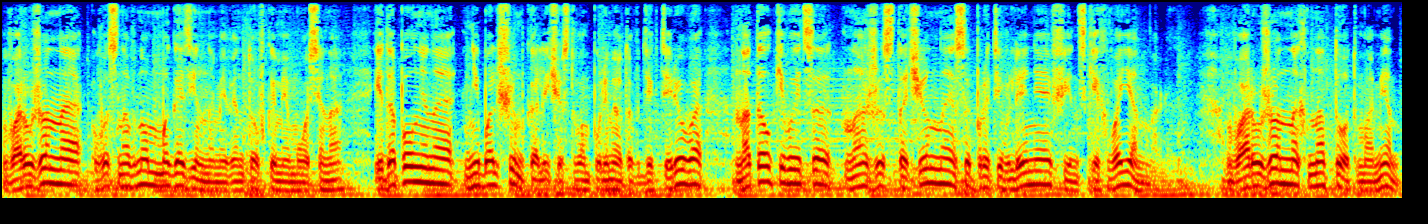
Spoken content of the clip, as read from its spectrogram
вооруженная в основном магазинными винтовками Мосина и дополненная небольшим количеством пулеметов Дегтярева, наталкивается на ожесточенное сопротивление финских военных, вооруженных на тот момент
